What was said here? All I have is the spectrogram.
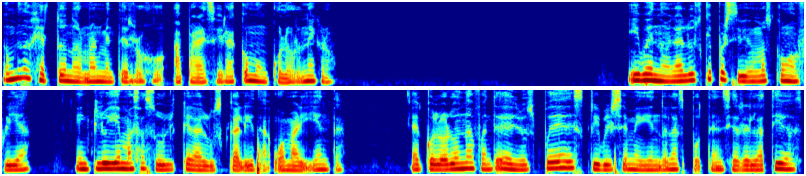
Un objeto normalmente rojo aparecerá como un color negro. Y bueno, la luz que percibimos como fría incluye más azul que la luz cálida o amarillenta. El color de una fuente de luz puede describirse midiendo las potencias relativas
